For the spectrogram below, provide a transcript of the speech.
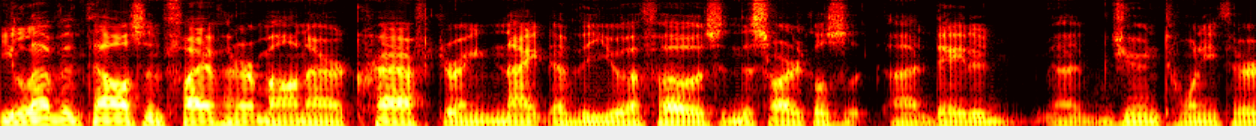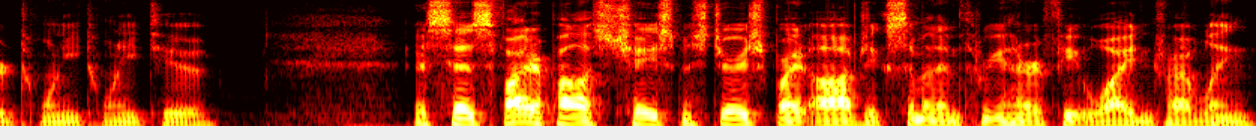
11,500 mile an hour craft during night of the UFOs. And this article is uh, dated uh, June 23rd, 2022. It says fighter pilots chase mysterious bright objects, some of them 300 feet wide and traveling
